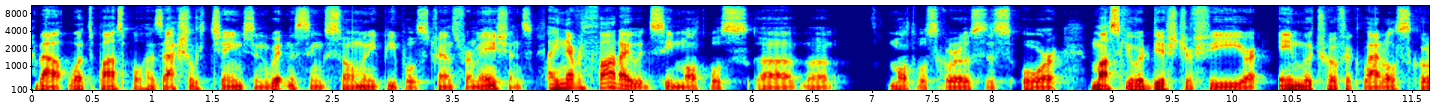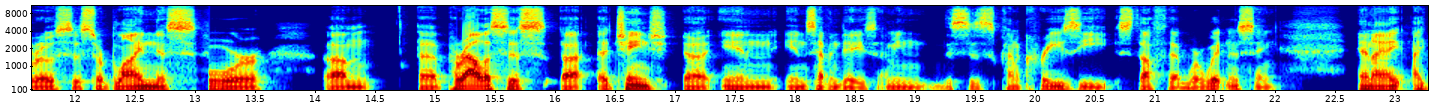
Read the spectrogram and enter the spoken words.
about what's possible has actually changed in witnessing so many people's transformations. I never thought I would see multiple uh, uh, multiple sclerosis or muscular dystrophy or amyotrophic lateral sclerosis or blindness or um, uh, paralysis uh, change uh, in in seven days. I mean, this is kind of crazy stuff that we're witnessing. And I I,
